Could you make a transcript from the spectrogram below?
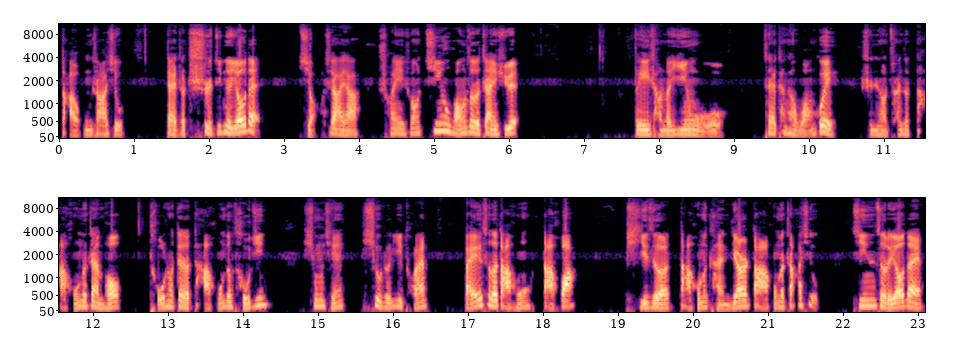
大红纱袖，带着赤金的腰带，脚下呀穿一双金黄色的战靴，非常的英武。再看看王贵，身上穿着大红的战袍，头上戴着大红的头巾，胸前绣着一团白色的大红大花。披着大红的坎肩，大红的扎袖，金色的腰带，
